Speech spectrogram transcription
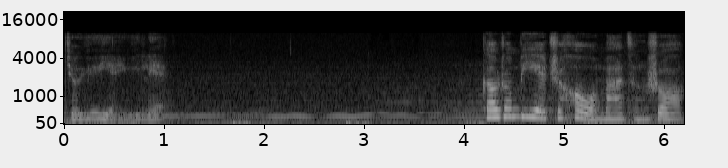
就愈演愈烈。高中毕业之后，我妈曾说：“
